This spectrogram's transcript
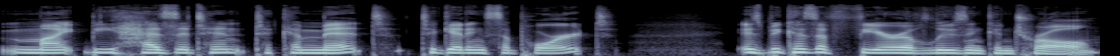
might be hesitant to commit to getting support is because of fear of losing control.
